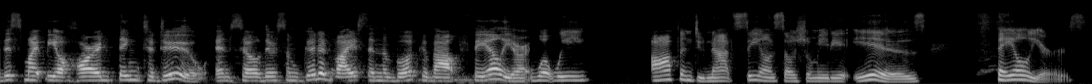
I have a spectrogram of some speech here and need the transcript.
this might be a hard thing to do. And so there's some good advice in the book about failure. What we often do not see on social media is failures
